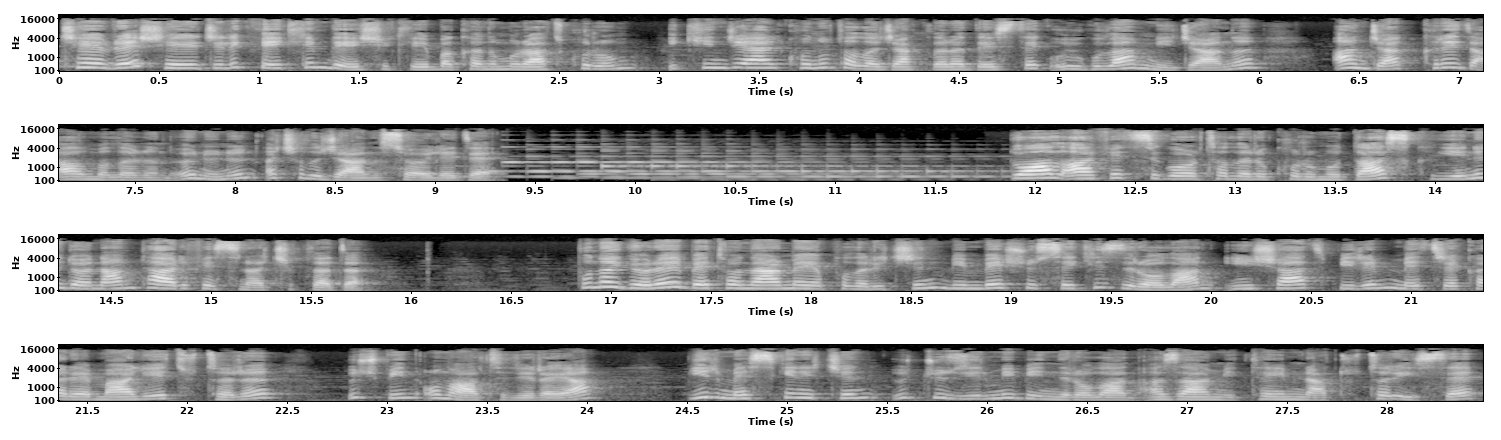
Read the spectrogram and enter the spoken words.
Çevre, Şehircilik ve İklim Değişikliği Bakanı Murat Kurum, ikinci el konut alacaklara destek uygulanmayacağını ancak kredi almalarının önünün açılacağını söyledi. Doğal Afet Sigortaları Kurumu DASK yeni dönem tarifesini açıkladı. Buna göre betonerme yapılar için 1508 lira olan inşaat birim metrekare maliyet tutarı 3016 liraya, bir mesken için 320 bin lira olan azami teminat tutarı ise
